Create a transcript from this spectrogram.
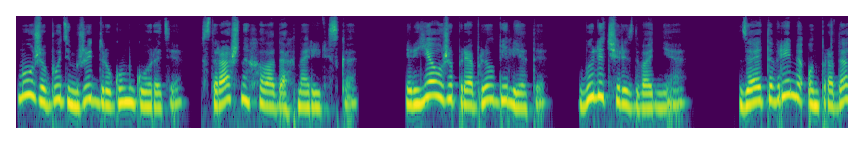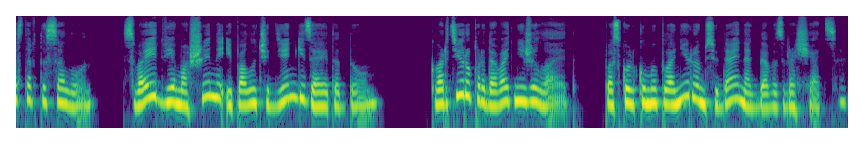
Мы уже будем жить в другом городе, в страшных холодах Норильска. Илья уже приобрел билеты, вылет через два дня. За это время он продаст автосалон, свои две машины и получит деньги за этот дом. Квартиру продавать не желает, поскольку мы планируем сюда иногда возвращаться.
